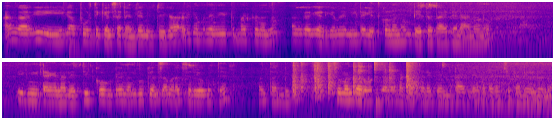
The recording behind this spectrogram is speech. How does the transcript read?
ಹಂಗಾಗಿ ಈಗ ಪೂರ್ತಿ ಕೆಲಸ ನೆಂದೇ ಬೀಳ್ತು. ಈಗ ಅಡುಗೆ ಮನೆ ನೀಟ್ ಮಾಡ್ಕೊಳ್ಳೋದು. ಹಂಗಾಗಿ ಅಡುಗೆ ಮನೆ ನೀಟಾಗಿ ಎತ್ಕೊಳ್ಳೋಣ ಅಂತ ಎತ್ತೋತಾ ಇದ್ದೆ ನಾನು ಈಗ ನೀಟಾಗೆಲ್ಲ ನೆತ್ತಿಟ್ಕೊಬಿಟ್ರೆ ನನಗೂ ಕೆಲಸ ಮಾಡೋಕ್ಕೆ ಸರಿ ಹೋಗುತ್ತೆ ಅಂತ ಅಂದ್ಬಿಟ್ಟು ಸುಮಂತ ಹೋಗಿದ್ದಾರೆ ಮಟನ್ ತರಕ್ಕೆ ಅಂದ್ಬಿಟ್ಟಾಗಲೇ ಮಟನ್ ಚಿಕನ್ ಎರಡೂ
